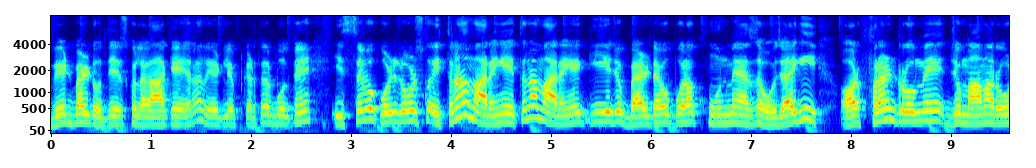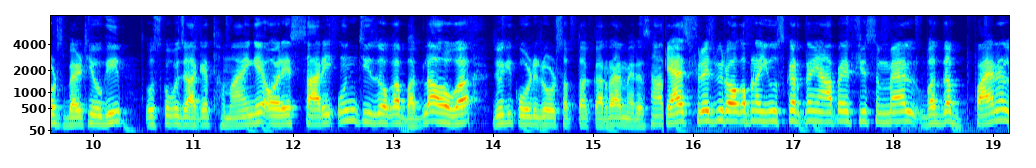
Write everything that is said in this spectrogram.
वेट बेल्ट होती है इसको लगा के, है ना वेट लिफ्ट करते हैं, और बोलते हैं, इससे वो कोडी रोड्स को इतना मारेंगे, इतना मारेंगे कि ये जो बेल्ट है वो पूरा खून में ऐसे हो जाएगी और फ्रंट रो में जो मामा रोड्स बैठी होगी, उसको वो जाके थमाएँगे और ये सारी उन चीज़ों का बदला होगा जो कि कोडी रोड सब तक कर रहा है मेरे साथ। कैच फ्रेज भी रॉक अपना यूज़ करते हैं यहाँ पे if you smell with the final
